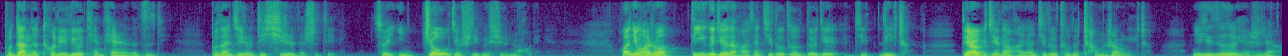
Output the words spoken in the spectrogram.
不断的脱离六天天然的自己，不断进入第七日的世界，所以一周就是一个巡回。换句话说，第一个阶段好像基督徒的得救历程，第二个阶段好像基督徒的成圣历程。你基督徒也是这样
